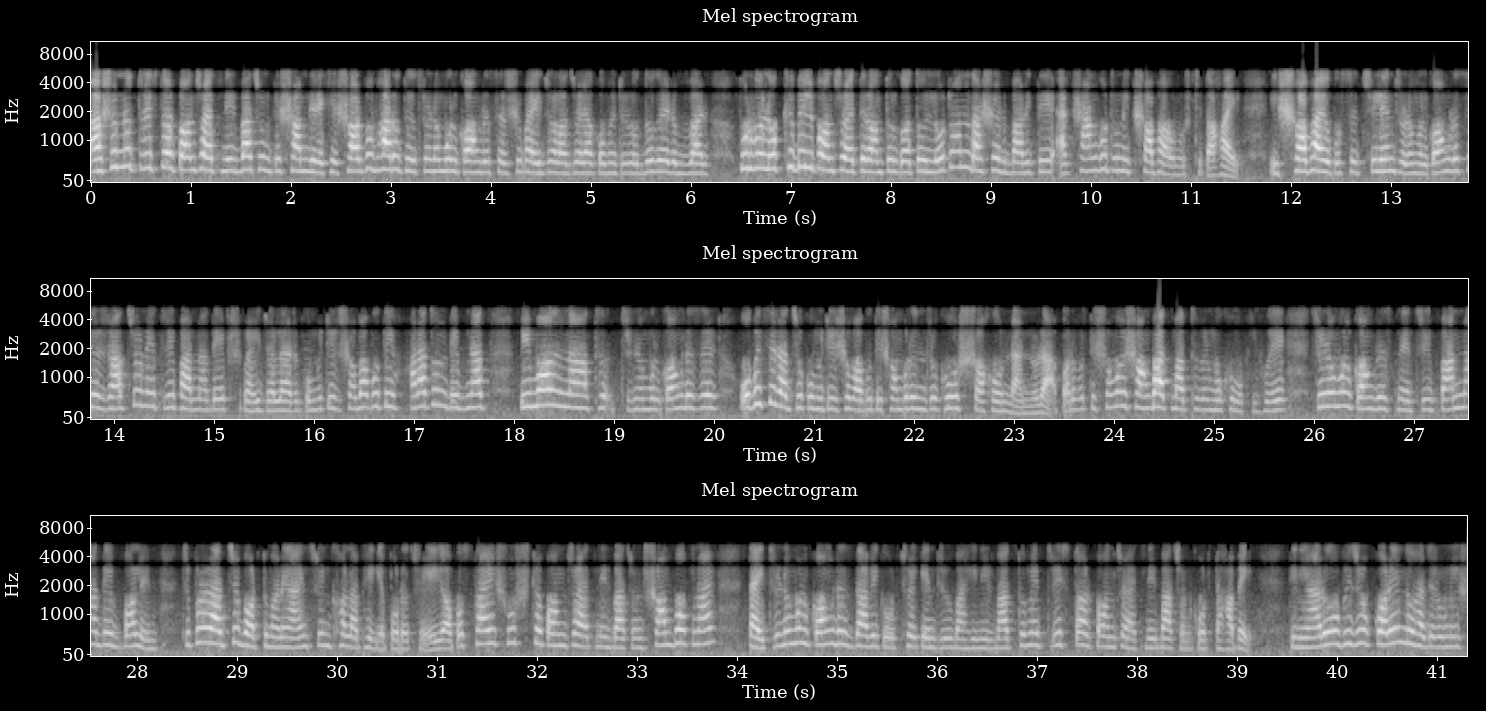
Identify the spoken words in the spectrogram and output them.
আসন্ন ত্রিস্তর পঞ্চায়েত নির্বাচনকে সামনে রেখে সর্বভারতীয় তৃণমূল কংগ্রেসের সিপাহীজলা জেলা কমিটির উদ্যোগে রবিবার পূর্ব লক্ষ্মীবিল পঞ্চায়েতের অন্তর্গত লোটন দাসের বাড়িতে এক সাংগঠনিক সভা অনুষ্ঠিত হয়। এই সভায় উপস্থিত ছিলেন তৃণমূল কংগ্রেসের রাজ্য নেত্রী পান্না দেব সিপাহীজলার কমিটির সভাপতি হারাতন দেবনাথ, বিমল নাথ, তৃণমূল কংগ্রেসের ওবিসি রাজ্য কমিটির সভাপতি সমরেন্দ্র ঘোষ সহ অন্যান্যরা। পরবর্তী সময় সংবাদ মাধ্যমের মুখোমুখি হয়ে তৃণমূল কংগ্রেস নেত্রী পান্না দেব বলেন, ত্রিপুরা রাজ্যে বর্তমানে আইন শৃঙ্খলা ভেঙে পড়েছে। এই অবস্থায় সুষ্ঠু পঞ্চায়েত নির্বাচন সম্ভব নয়, তাই তৃণমূল কংগ্রেস দাবি করছে কেন্দ্রীয় বাহিনীর মাধ্যমে ত্রিস্তর পঞ্চায়েত নির্বাচন করতে হবে। তিনি আরও অভিযোগ করেন দু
